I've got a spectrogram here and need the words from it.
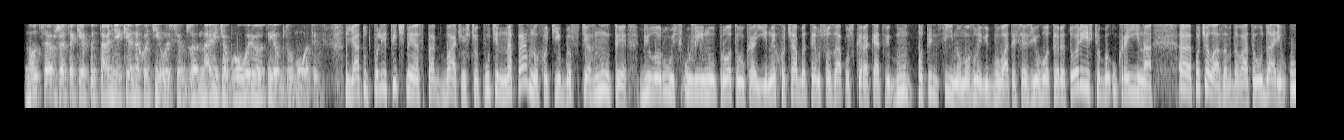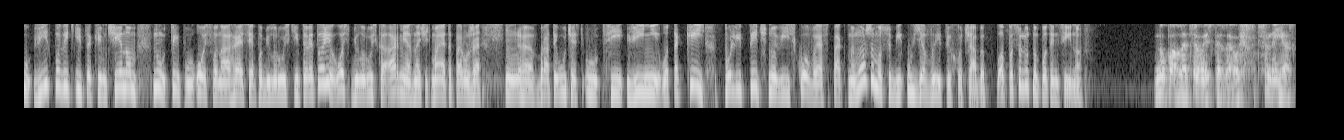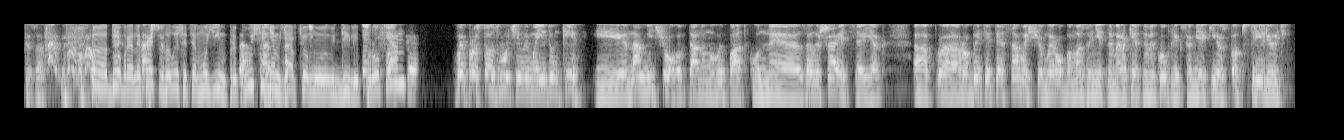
Ну, це вже таке питання, яке не хотілося б навіть обговорювати і обдумувати. Я тут політичний аспект бачу, що Путін напевно хотів би втягнути Білорусь у війну проти України, хоча би тим, що запуски ракет м, потенційно могли відбуватися з його території, щоб Україна е, почала завдавати ударів у відповідь, і таким чином, ну типу, ось вона агресія по білоруській території. Ось білоруська армія, значить, має тепер уже е, брати участь у цій війні. От такий політично-військовий аспект ми можемо собі уявити, хоча б абсолютно потенційно. Ну, Павле, це ви сказали, це не я сказав. Е, Добре, нехай Так це що- залишиться моїм припущенням. Я в цьому ділі профан. Ви просто озвучили мої думки, і нам нічого в даному випадку не залишається, як робити те саме, що ми робимо з зенітними ракетними комплексами, які обстрілюють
